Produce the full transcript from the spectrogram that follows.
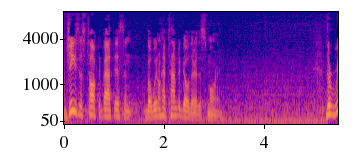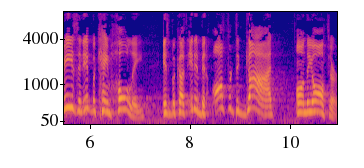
Jesus talked about this, and, but we don't have time to go there this morning. The reason it became holy is because it had been offered to God on the altar.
